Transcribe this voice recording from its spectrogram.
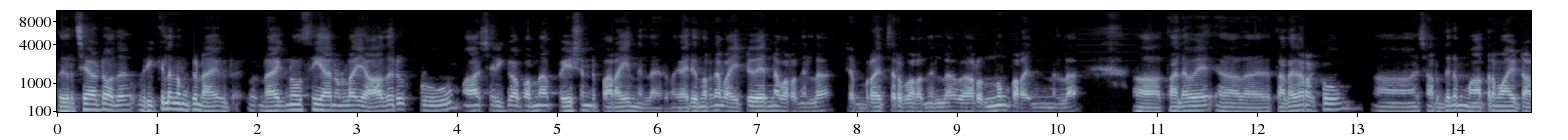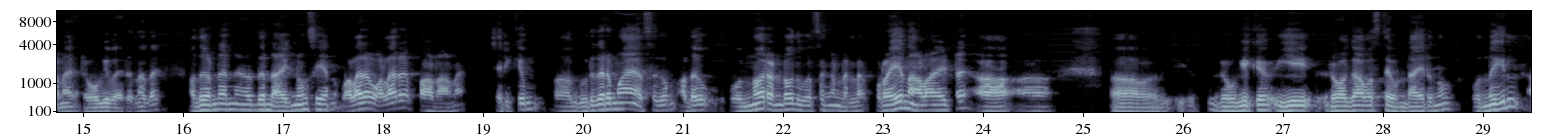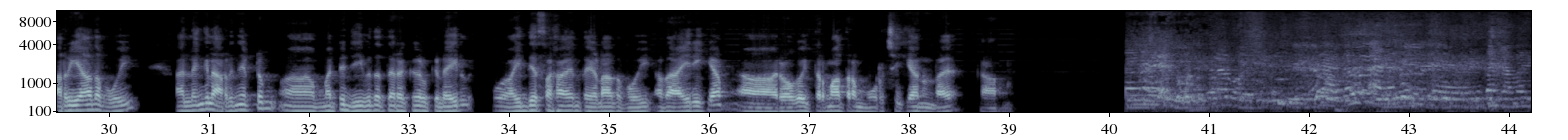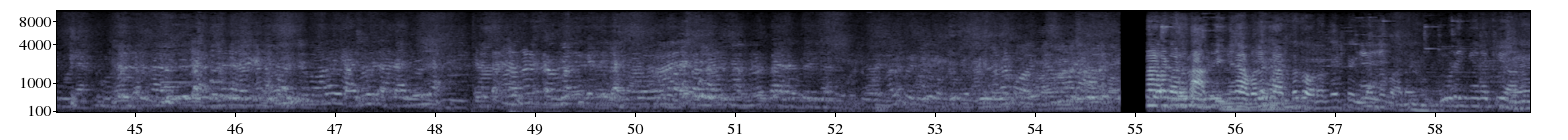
തീർച്ചയായിട്ടും അത് ഒരിക്കലും നമുക്ക് ഡയ ഡയഗ്നോസ് ചെയ്യാനുള്ള യാതൊരു ക്ലൂവും ആ ശരിക്കും വന്ന പേഷ്യന്റ് പറയുന്നില്ലായിരുന്നു. കാര്യം എന്ന് പറഞ്ഞാൽ വയറ്റുവേദന പറഞ്ഞില്ല ടെമ്പറേച്ചർ പറഞ്ഞില്ല വേറൊന്നും പറയുന്നില്ല ആ, തലവേ തലകറക്കവും ഛർദിലും മാത്രമായിട്ടാണ് രോഗി വരുന്നത്. അതുകൊണ്ട് തന്നെ അത് ഡയഗ്നോസ് ചെയ്യാൻ വളരെ വളരെ പാടാണ്. ശരിക്കും ഗുരുതരമായ അസുഖം അത് ഒന്നോ രണ്ടോ ദിവസം കണ്ടല്ല കുറേ നാളായിട്ട് രോഗിക്ക് ഈ രോഗാവസ്ഥ ഉണ്ടായിരുന്നു. ഒന്നുകിൽ അറിയാതെ പോയി അല്ലെങ്കിൽ അറിഞ്ഞിട്ടും മറ്റ് ജീവിത തിരക്കുകൾക്കിടയിൽ വൈദ്യസഹായം തേടാതെ പോയി. അതായിരിക്കാം രോഗം ഇത്രമാത്രം മൂർച്ഛിക്കാനുണ്ടായ കാരണം. അവൾ കണ്ട് തുറന്നിട്ടില്ലെന്ന് പറയും ഇവിടെ ഇങ്ങനെയൊക്കെയാണ്.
